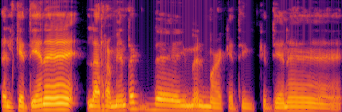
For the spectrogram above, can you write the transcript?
el que tiene la herramienta de email marketing, que tiene,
